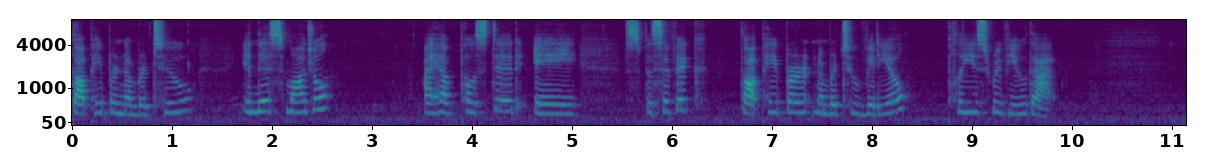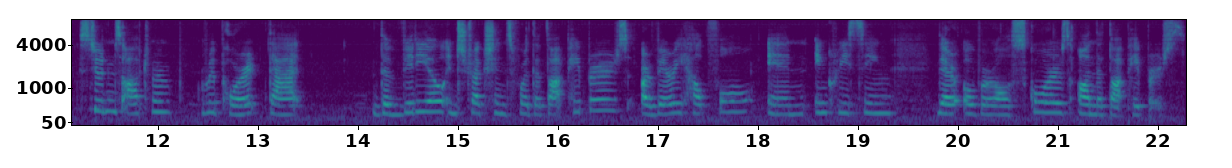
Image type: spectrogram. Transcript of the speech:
thought paper number two in this module. I have posted a specific thought paper number two video. Please review that. Students often report that the video instructions for the thought papers are very helpful in increasing their overall scores on the thought papers.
